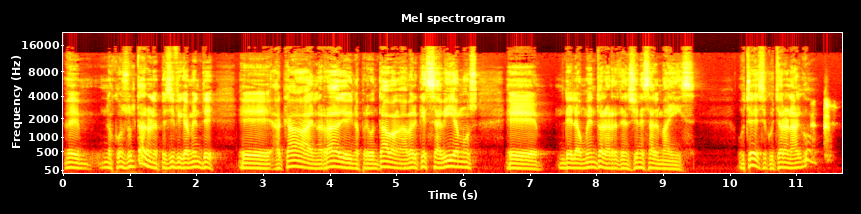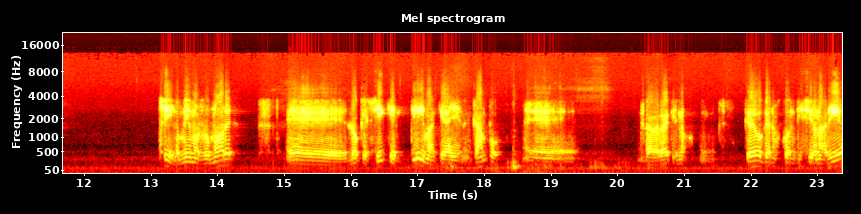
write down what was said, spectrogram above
nos consultaron específicamente acá en la radio y nos preguntaban a ver qué sabíamos eh, del aumento de las retenciones al maíz. ¿Ustedes escucharon algo? Sí, los mismos rumores. Eh, lo que sí que el clima que hay en el campo, eh, la verdad que no. Creo que nos condicionaría,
